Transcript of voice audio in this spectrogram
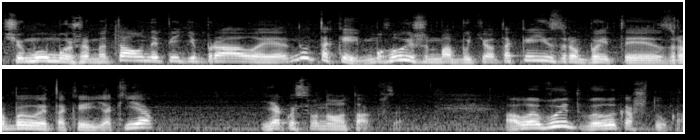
чому, може, метал не підібрали. Ну такий, могли ж, мабуть, отакий зробити, зробили такий, як є. Якось воно отак все. Але вид велика штука.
